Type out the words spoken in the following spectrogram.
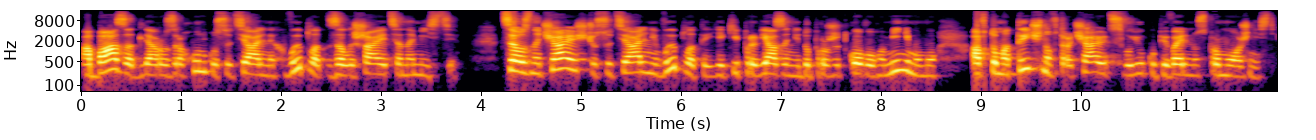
а база для розрахунку соціальних виплат залишається на місці. Це означає, що соціальні виплати, які прив'язані до прожиткового мінімуму, автоматично втрачають свою купівельну спроможність.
